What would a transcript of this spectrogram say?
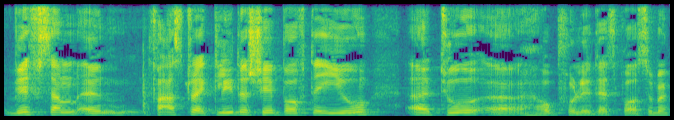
with some um, fast track leadership of the EU uh, to, uh, hopefully that's possible,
